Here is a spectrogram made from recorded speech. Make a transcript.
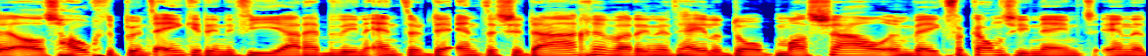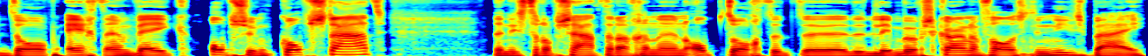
Uh, als hoogtepunt één keer in de vier jaar hebben we in Enter de Enterse dagen. Waarin het hele dorp massaal een week vakantie neemt. En het dorp echt een week op zijn kop staat. Dan is er op zaterdag een, een optocht. Het, uh, de Limburgs carnaval is er niets bij.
